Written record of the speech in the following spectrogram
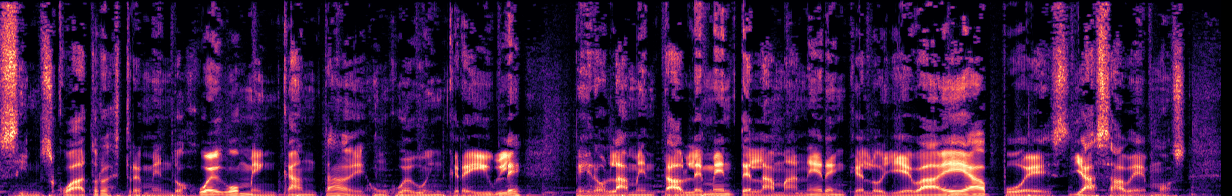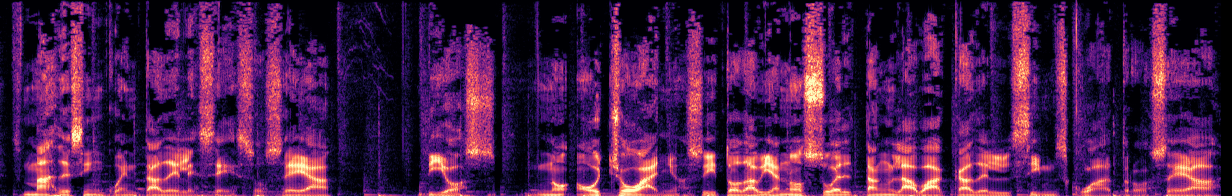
Sims 4 es tremendo juego, me encanta, es un juego increíble, pero lamentablemente la manera en que lo lleva EA, pues ya sabemos, más de 50 DLCs, o sea, Dios, no, 8 años y todavía no sueltan la vaca del Sims 4. O sea,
